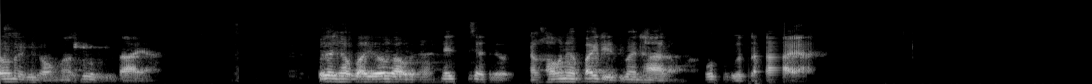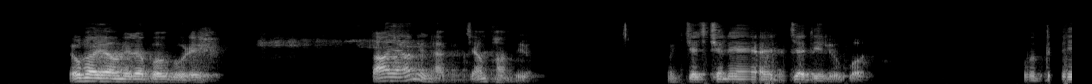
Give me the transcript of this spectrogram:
တော့မယ်ဒီတော့မှအခုသားရဘုရား 96ပါးယောဂဝိဒနာနှိမ့်ဆက်လို့နှာခေါင်းနဲ့ပိုက်တွေတွင်းထားတော့ပုဂ္ဂိုလ်သားရဒုက္ခရောက်နေတဲ့ပုဂ္ဂိုလ်တွေသာယာနေတာကြမ်းဖန်ပြီးတော့ဟိုကြက်ချင်းတဲ့အကြက်တွေလို့ပေါ့ဟိုတေ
